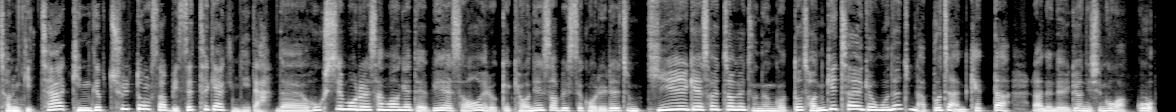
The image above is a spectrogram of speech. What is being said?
전기차 긴급 출동 서비스 특약입니다. 네, 혹시 모를 상황에 대비해서 이렇게 견인 서비스 거리를 좀 길게 설정해 두는 것도 전기차의 경우는 좀 나쁘지 않겠다라는 의견이신 것 같고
